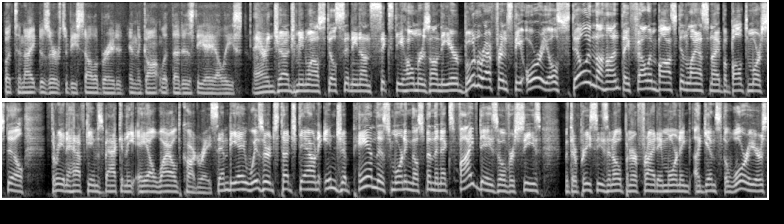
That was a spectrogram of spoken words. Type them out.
but tonight deserves to be celebrated in the gauntlet that is the AL East. Aaron Judge, meanwhile, still sitting on 60 homers on the year. Boone referenced the Orioles still in the hunt. They fell in Boston last night, but Baltimore still three and a half games back in the AL wildcard race. NBA Wizards touchdown in Japan this morning. They'll spend the next five days overseas with their preseason opener Friday morning against the Warriors.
